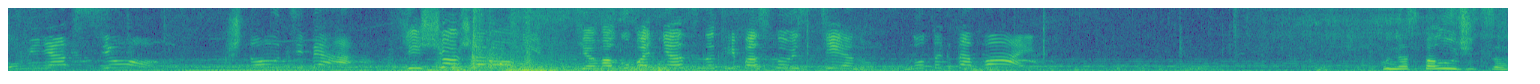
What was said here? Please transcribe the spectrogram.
У меня все. Что у тебя? Еще жаровни! Я могу подняться на крепостную стену. Ну так давай. У нас получится.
